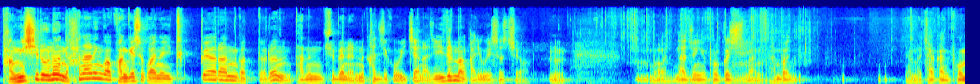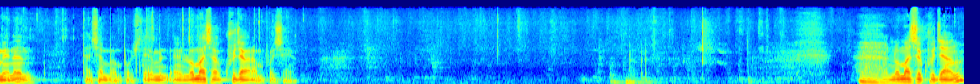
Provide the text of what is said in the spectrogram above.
당시로는 하나님과 관계 속에 있는 이 특별한 것들은 다른 주변에는 가지고 있지 않아요. 이들만 가지고 있었죠. 음. 뭐 나중에 볼 것이지만 한번 한번 잠깐 보면은 다시 한번 봅시다. 여러분 로마서 9장을 한번 보세요. 로마서 9장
